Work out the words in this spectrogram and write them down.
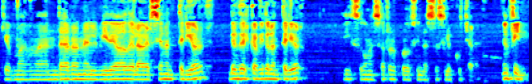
Que me mandaron el video de la versión anterior, desde el capítulo anterior, y se comenzó a reproducir, no sé si lo escucharon. En fin.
